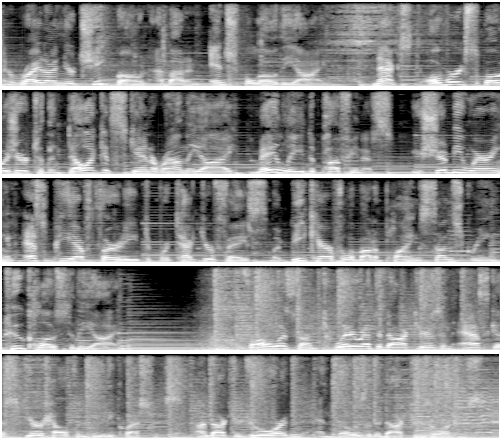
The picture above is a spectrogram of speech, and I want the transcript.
and right on your cheekbone about an inch below the eye. Next, overexposure to the delicate skin around the eye may lead to puffiness. You should be wearing an SPF 30 to protect your face, but be careful about applying sunscreen too close to the eye. Follow us on Twitter at The Doctors and ask us your health and beauty questions. I'm Dr. Drew Ordon, and those are the doctor's orders.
